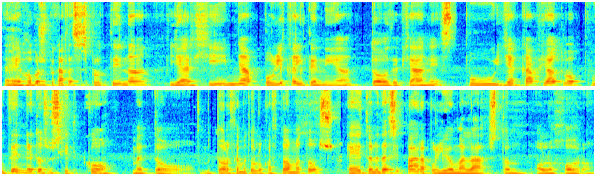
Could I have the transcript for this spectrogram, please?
Ε, εγώ προσωπικά θα σας προτείνα για αρχή μια πολύ καλή ταινία, το The Pianist, που για κάποιο άτομο που δεν είναι τόσο σχετικό με το, με το θέμα του ολοκαυτώματος, ε, τον εντάσσει πάρα πολύ ομαλά στον όλο χώρο.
